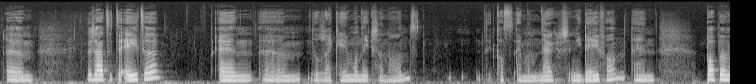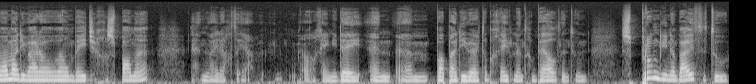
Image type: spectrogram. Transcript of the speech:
Ehm, we zaten te eten en um, er was eigenlijk helemaal niks aan de hand. Ik had helemaal nergens een idee van. En papa en mama die waren al wel een beetje gespannen. En wij dachten, ja, we hadden geen idee. En um, papa die werd op een gegeven moment gebeld en toen sprong die naar buiten toe.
